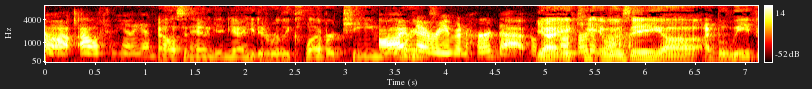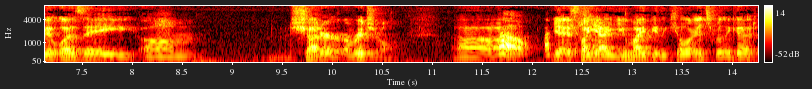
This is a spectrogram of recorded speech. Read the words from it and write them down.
Oh, Alyson Hannigan. Alyson Hannigan. Yeah, he did a really clever teen. Oh, I've never even heard that. Before. Yeah, it, it was a. Uh, I believe it was a um, Shudder original. Uh, Oh, yeah, it's called Yeah, you might be the killer. It's really good.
